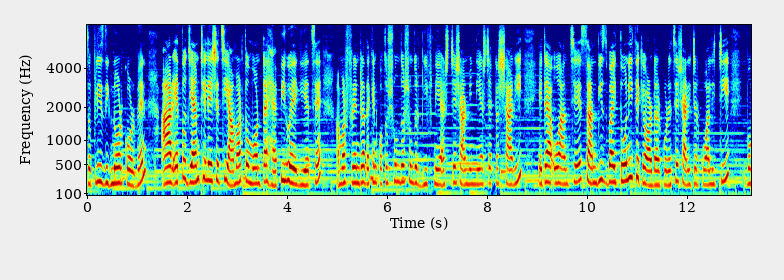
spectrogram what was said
সো প্লিজ ইগনোর করবেন। আর এত জ্যাম ঠেলে এসেছি, আমার তো মনটা হ্যাপি হয়ে গিয়েছে। আমার ফ্রেন্ডরা দেখেন কত সুন্দর সুন্দর গিফট নিয়ে আসছে, শারমিন নিয়ে আসছে একটা শাড়ি। এটা ও আনছে সানভিজ বাই তনি থেকে অর্ডার করেছে, শাড়িটার কোয়ালিটি এবং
